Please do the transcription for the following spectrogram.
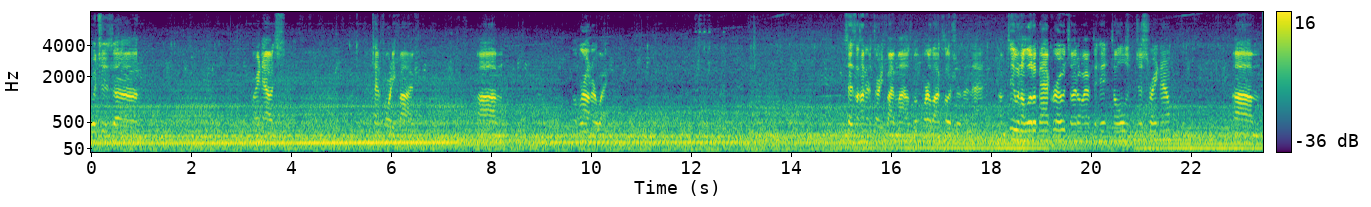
which is uh, right now it's 10:45. Um, we're on our way. It says 135 miles, but we're a lot closer than that. I'm doing a little back road, so I don't have to hit tolls just right now. Um,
